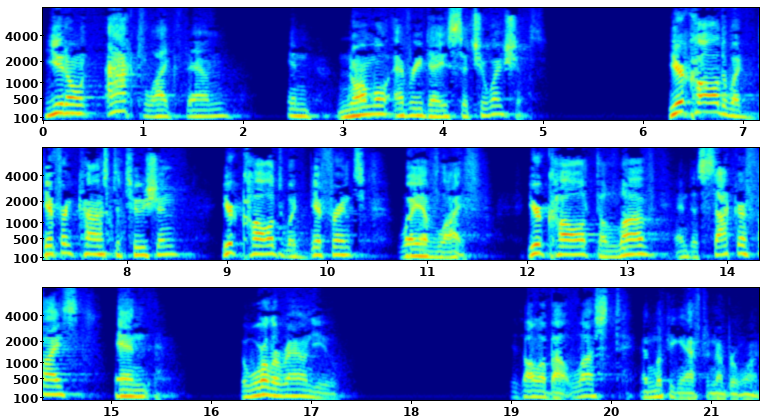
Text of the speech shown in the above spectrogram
you don't act like them in normal everyday situations. You're called to a different constitution. You're called to a different way of life. You're called to love and to sacrifice, and the world around you is all about lust and looking after number one.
